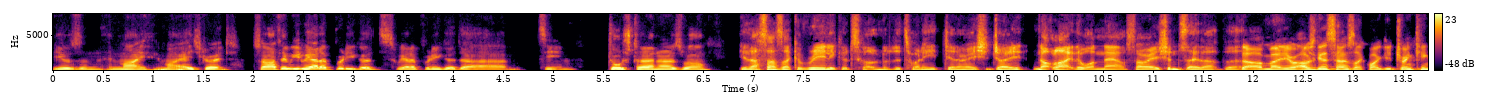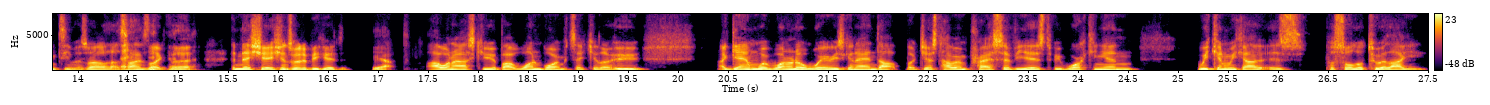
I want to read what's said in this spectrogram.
He was in, in my in my age grade. So I think we, we had a pretty good we had a pretty good uh, team. George Turner as well. Yeah, that sounds like a really good Scotland under 20 generation, Johnny. Not like the one now. Sorry, I shouldn't say that. But no, mate, I was going to sound like quite a good drinking team as well. That sounds like the initiations would be good. Yeah. I want to ask you about one boy in particular who again, we want to know where he's going to end up, but just how impressive he is to be working in week in, week out is Posolo Tuilagi.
